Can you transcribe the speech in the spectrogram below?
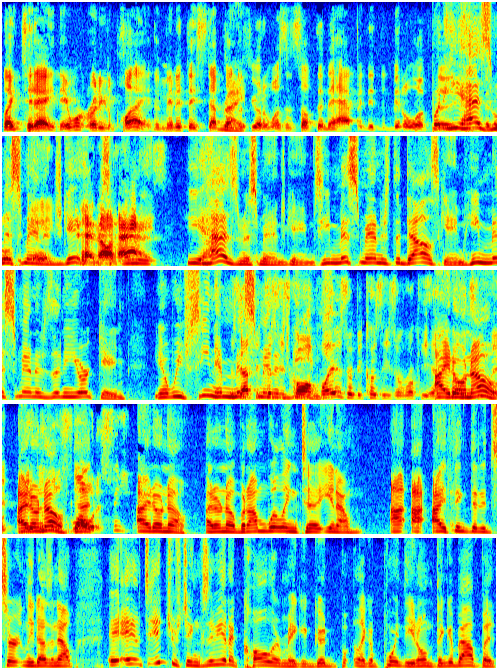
like today. They weren't ready to play the minute they stepped on the field. It wasn't something that happened in the middle of. But the, he has middle of the mismanaged game. games. No, I mean, he has mismanaged games. He mismanaged the Dallas game. He mismanaged the New York game. You know, we've seen him Is that because mismanage he's calling plays, or because he's a rookie head I don't know. may- I don't know. That- at his feet? I don't know. I don't know. But I'm willing to, you know, I, I, I think that it certainly doesn't help. It, it's interesting because if you had a caller make a good, like a point that you don't think about, but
